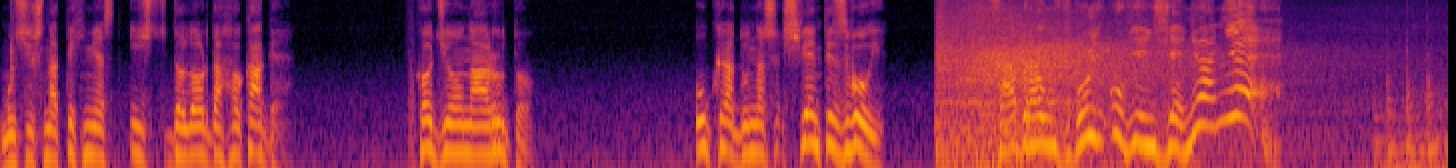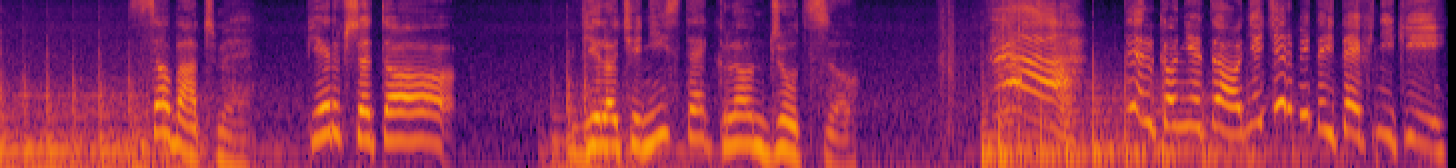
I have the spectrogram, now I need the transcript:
Musisz natychmiast iść do Lorda Hokage. Chodzi o Naruto. Ukradł nasz święty zwój. Zabrał zwój uwięzienia? Nie! Zobaczmy. Pierwsze to... Wielocieniste klon jutsu. A! Tylko nie to! Nie cierpię tej techniki!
